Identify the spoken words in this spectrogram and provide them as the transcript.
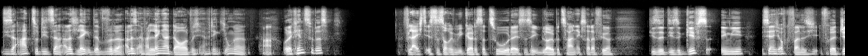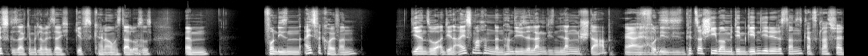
diese Art, so die dann alles wo dann alles einfach länger dauert, wo ich einfach denke, Junge, Ah. oder kennst du das? Vielleicht ist das auch irgendwie, gehört das dazu oder ist das irgendwie, Leute bezahlen extra dafür. Diese, diese GIFs, irgendwie, ist ja nicht aufgefallen, dass ich früher GIFs gesagt habe, mittlerweile sage ich GIFs, keine Ahnung, was da los Ja. ist. Ähm, von diesen Eisverkäufern, die dann so an den Eis machen, dann haben die diese langen, diesen langen Stab Ja, ja. von das diesen, diesen Pizzaschieber und mit dem geben die dir das dann. ist ganz klassischer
